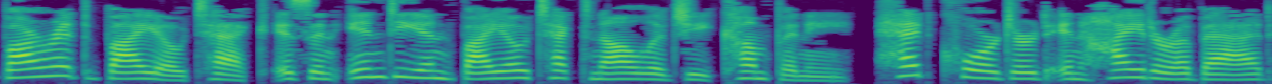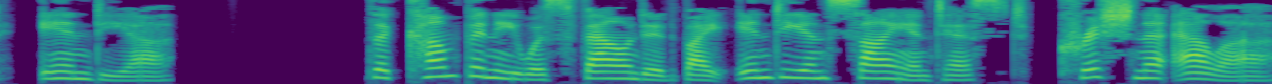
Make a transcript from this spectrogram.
Bharat Biotech is an Indian biotechnology company, headquartered in Hyderabad, India. The company was founded by Indian scientist, Krishna Ella.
